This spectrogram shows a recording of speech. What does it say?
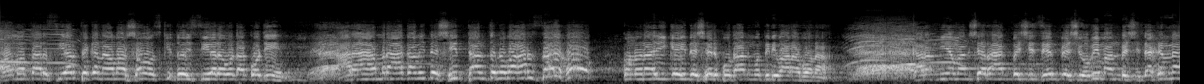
ক্ষমতার চেয়ার থেকে নামা সহজ, কিন্তু ওই চেয়ারে ওটা কঠিন। আর আমরা আগামীতে সিদ্ধান্ত নেব, আর যাই হোক, কোন নারীকে এই দেশের প্রধানমন্ত্রী বানাবো না। মানুষের রাগ বেশি, জেদ বেশি, অভিমান বেশি। দেখেন না,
